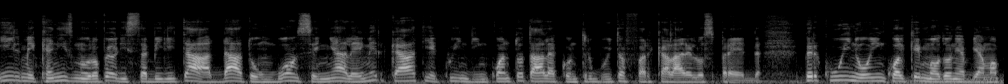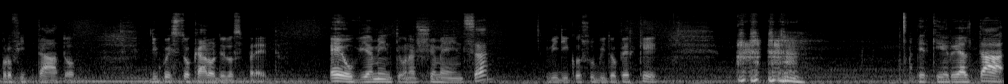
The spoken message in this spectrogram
il meccanismo europeo di stabilità ha dato un buon segnale ai mercati e quindi in quanto tale ha contribuito a far calare lo spread, per cui noi in qualche modo ne abbiamo approfittato di questo calo dello spread. È ovviamente una scemenza, vi dico subito perché, perché in realtà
